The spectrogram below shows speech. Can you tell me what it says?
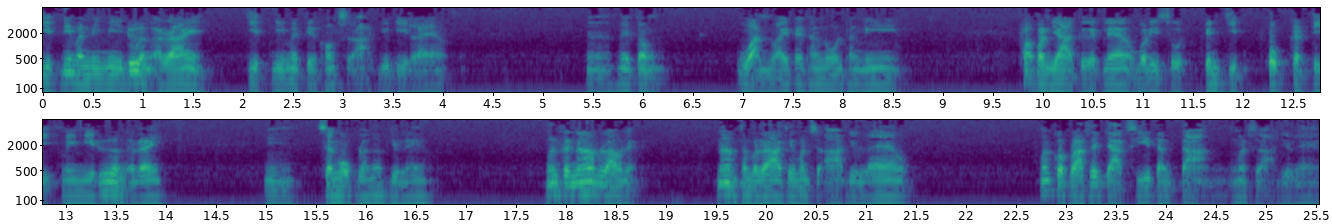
จิตนี่มันไม่มีเรื่องอะไร จิตนี่ไม่เป็นของสะอาดอยู่ดีแล้วไม่ต้องหวั่นไหวไปทางโน้นทางนี้ เพราะปัญญาเกิดแล้วบริสุทธิ์ เป็นจิตปกติไม่มีเรื่องอะไรสงบแล้วครับอยู่แล้ว เหมือนกับน้ำเราเนี่ย น้ำธรรมดาที่มันสะอาดอยู่แล้ว มันก็ปราศจากสีต่างๆ มันสะอาดอยู่แล้ว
